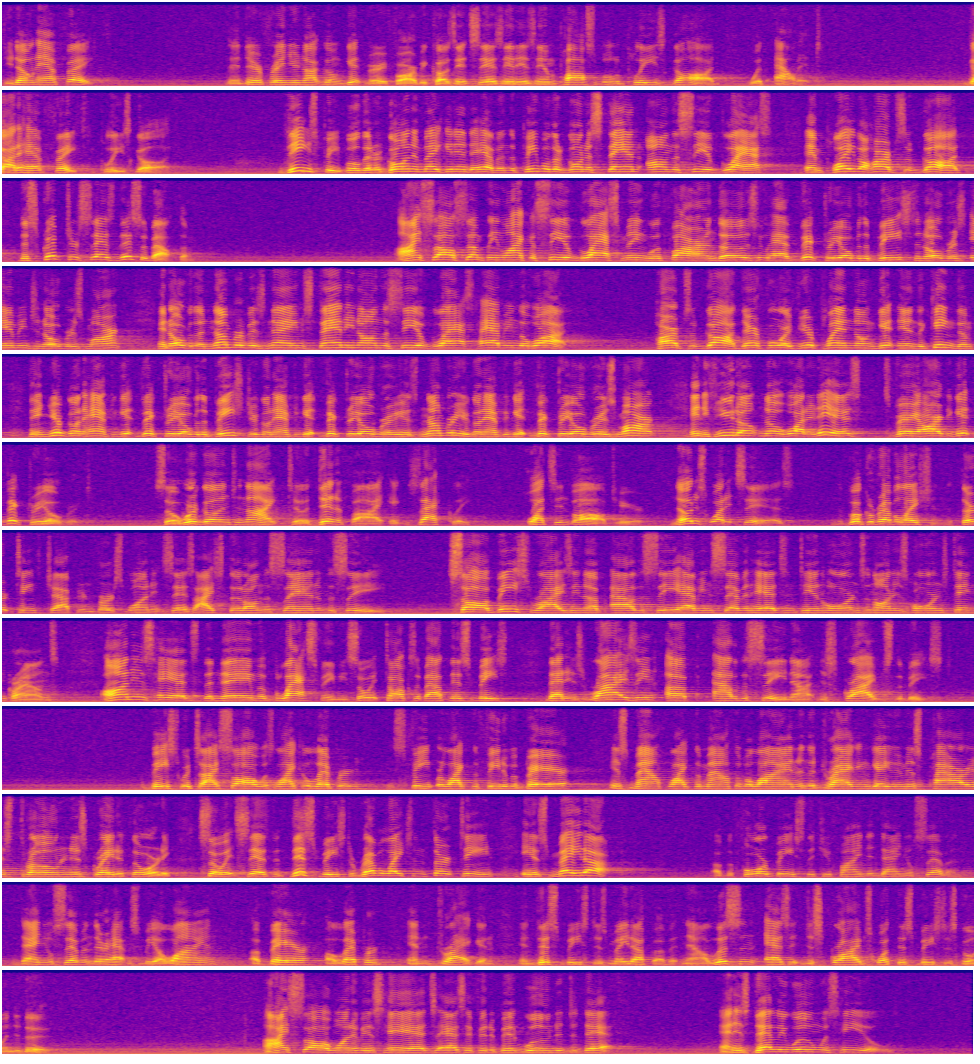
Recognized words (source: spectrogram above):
You don't have faith, then, dear friend, you're not going to get very far because it says it is impossible to please God without it. Got to have faith to please God. These people that are going to make it into heaven, the people that are going to stand on the sea of glass and play the harps of God, the scripture says this about them. I saw something like a sea of glass mingled with fire, and those who have victory over the beast and over his image and over his mark and over the number of his name standing on the sea of glass having the what? Harps of God. Therefore, if you're planning on getting in the kingdom, then you're going to have to get victory over the beast. You're going to have to get victory over his number. You're going to have to get victory over his mark. And if you don't know what it is, it's very hard to get victory over it. So we're going tonight to identify exactly what's involved here. Notice what it says in the book of Revelation, the 13th chapter, in verse 1. It says, I stood on the sand of the sea, saw a beast rising up out of the sea, having seven heads and ten horns, and on his horns ten crowns on his heads the name of blasphemy. So it talks about this beast that is rising up out of the sea. Now it describes the beast. Beast which I saw was like a leopard, his feet were like the feet of a bear, his mouth like the mouth of a lion, and the dragon gave him his power, his throne, and his great authority. So it says that this beast of Revelation 13 is made up of the four beasts that you find in Daniel 7. Daniel 7, there happens to be a lion, a bear, a leopard, and a dragon, and this beast is made up of it. Now, listen as it describes what this beast is going to do. I saw one of his heads as if it had been wounded to death, and his deadly wound was healed.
